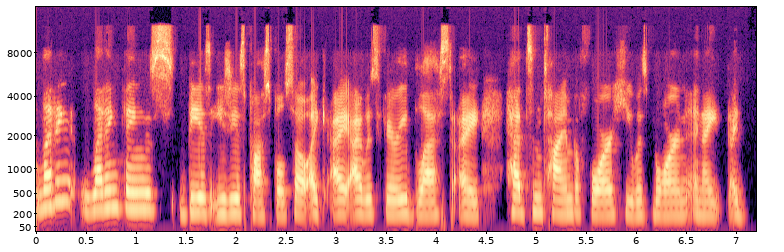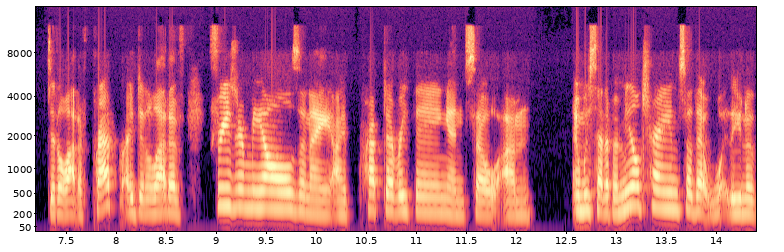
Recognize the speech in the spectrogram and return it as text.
letting letting things be as easy as possible. So like I, I was very blessed. I had some time before he was born and i i did a lot of prep. I did a lot of freezer meals and i i prepped everything. And so um and we set up a meal train so that you know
